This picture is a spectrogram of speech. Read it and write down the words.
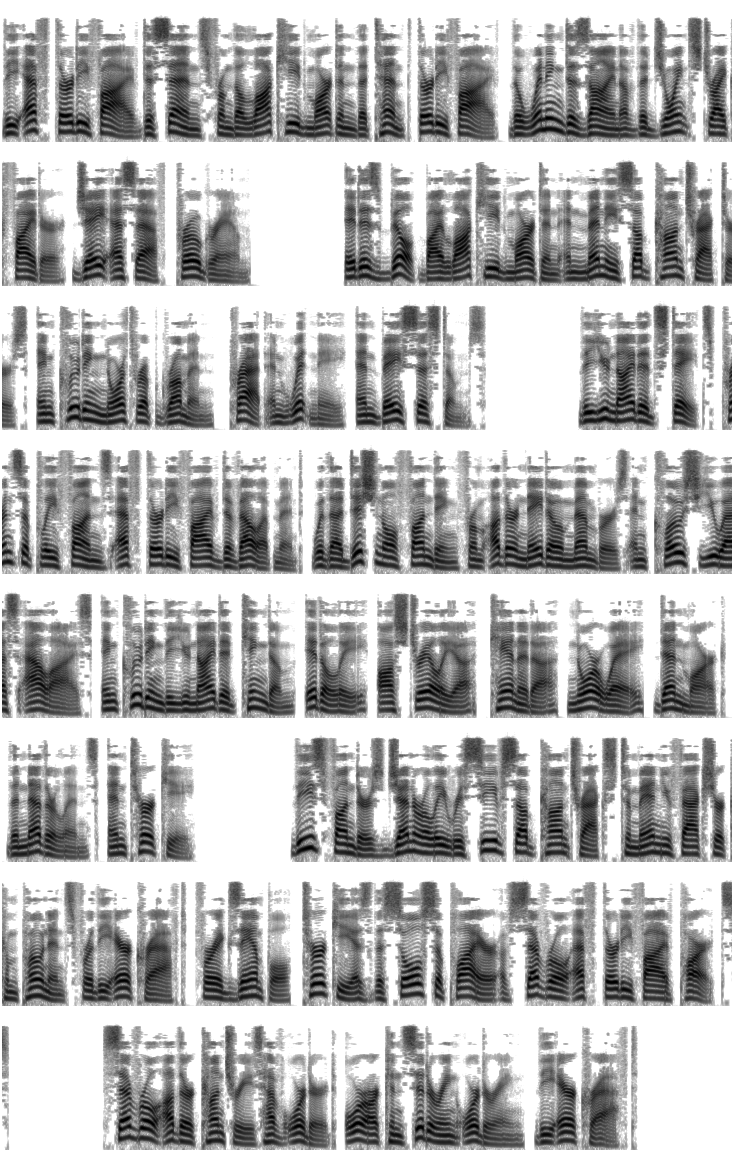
The F-35 descends from the Lockheed Martin the 10th 35, the winning design of the Joint Strike Fighter JSF program. It is built by Lockheed Martin and many subcontractors, including Northrop Grumman, Pratt & Whitney, and BAE Systems. The United States principally funds F-35 development, with additional funding from other NATO members and close U.S. allies, including the United Kingdom, Italy, Australia, Canada, Norway, Denmark, the Netherlands, and Turkey. These funders generally receive subcontracts to manufacture components for the aircraft, for example, Turkey is the sole supplier of several F-35 parts. Several other countries have ordered, or are considering ordering, the aircraft.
